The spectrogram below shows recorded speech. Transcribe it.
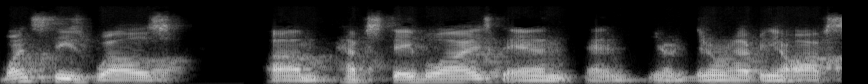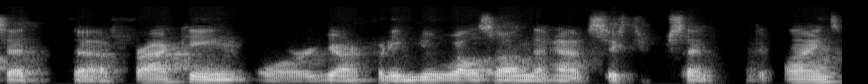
once these wells um, have stabilized and and you know they don't have any offset uh, fracking or you're putting new wells on that have 60% declines,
